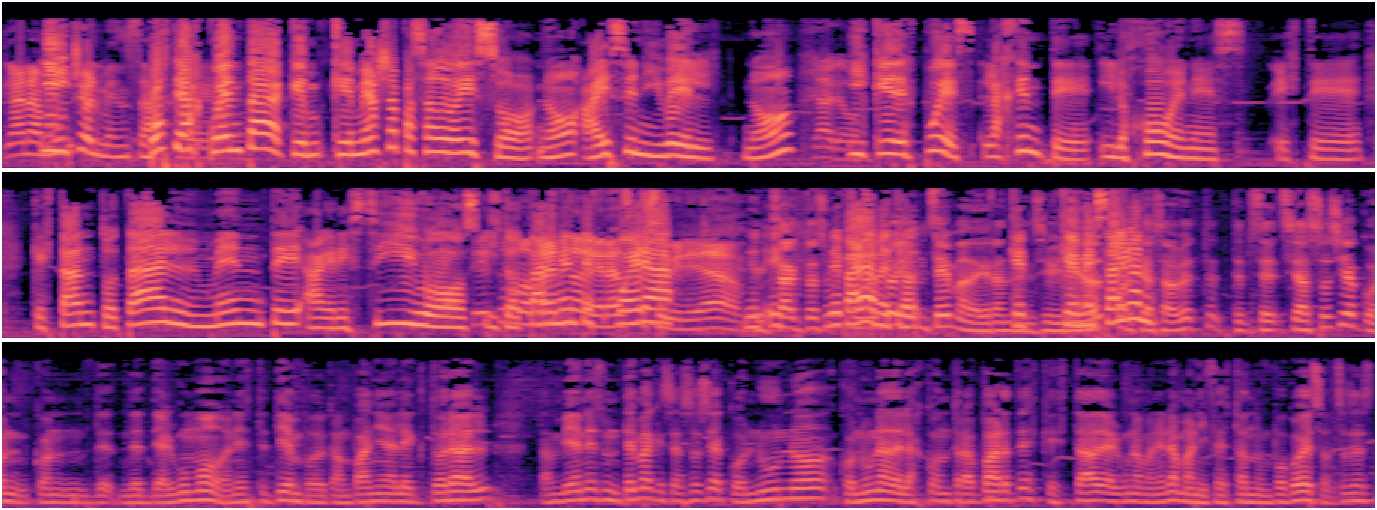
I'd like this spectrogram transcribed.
gana Y mucho el mensaje. Vos te das cuenta que, que me haya pasado eso, ¿no? A ese nivel, ¿no? Claro. Y que después la gente y los jóvenes este que están totalmente agresivos Sí, y totalmente de gran fuera de, Exacto, es un, de parámetros. un tema de gran que, sensibilidad que me salgan porque a veces te- te- se, se asocia con, con de, de- de algún modo en este tiempo de campaña electoral también es un tema que se asocia con uno con una de las contrapartes que está de alguna manera manifestando un poco eso entonces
